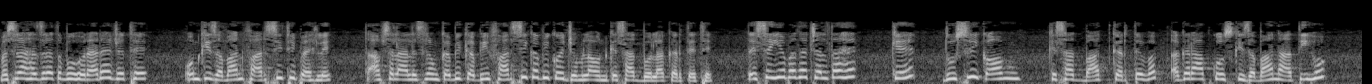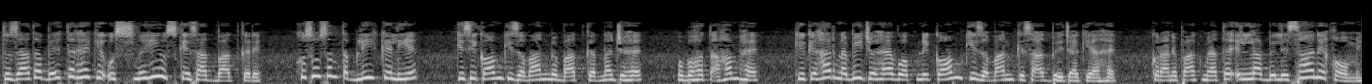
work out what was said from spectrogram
مثلا حضرت ابو حرارہ جو تھے، ان کی زبان فارسی تھی پہلے، تو آپ صلی اللہ علیہ وسلم کبھی کبھی فارسی کا بھی کوئی جملہ ان کے ساتھ بولا کرتے تھے۔ تو اس سے یہ پتا چلتا ہے کہ دوسری قوم کے ساتھ بات کرتے وقت اگر آپ کو اس کی زبان آتی ہو، تو زیادہ بہتر ہے کہ اس میں ہی اس کے ساتھ بات کرے خصوصاً تبلیغ کے لیے کسی قوم کی زبان میں بات کرنا جو ہے، وہ بہت اہم ہے۔ کیونکہ ہر نبی جو ہے وہ اپنی قوم کی زبان کے ساتھ بھیجا گیا ہے۔ قرآن پاک میں آتا ہے اللہ بلسان قومی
